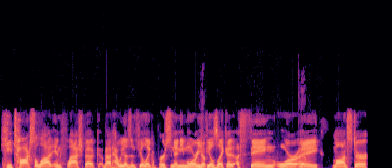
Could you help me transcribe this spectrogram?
he talks a lot in flashback about how he doesn't feel like a person anymore. He yep. feels like a, a thing or yep. a monster.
